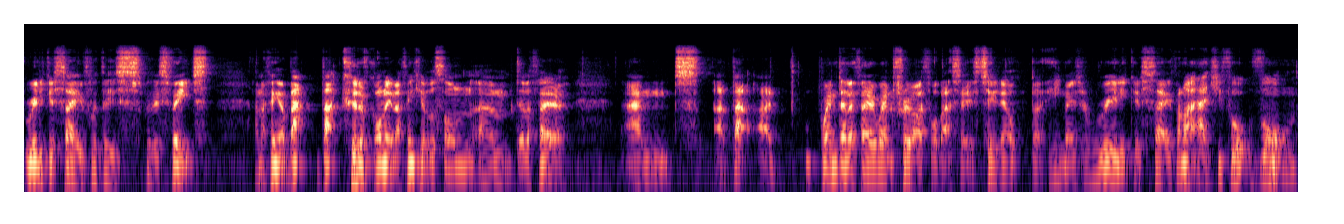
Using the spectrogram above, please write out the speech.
really good save with his with his feet, and I think that that could have gone in. I think it was on um, and at that I, when Deulofeu went through, I thought that's it, it's two 0 But he made a really good save, and I actually thought Vorm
